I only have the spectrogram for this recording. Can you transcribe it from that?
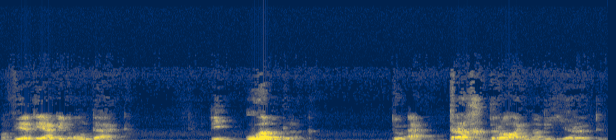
Maar weet jy ek het ontdek die oomblik toe ek terugdraai na die Here toe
